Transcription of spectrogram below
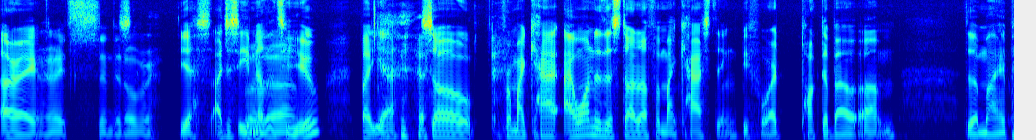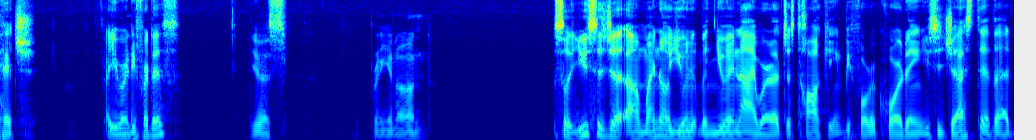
All right. all right, send it over. Yes, I just emailed But, it to uh, you. But yeah, so for my cat, I wanted to start off with my casting before I talked about um the my pitch. Are you ready for this? Yes, bring it on. So you suggest um I know you when you and I were just talking before recording, you suggested that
